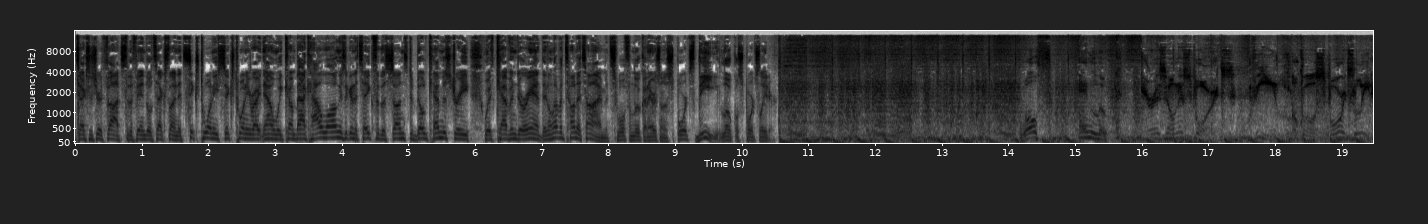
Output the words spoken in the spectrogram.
Text us your thoughts to the FanDuel text line at 620, 620 right now. When we come back, how long is it going to take for the Suns to build chemistry with Kevin Durant? They don't have a ton of time. It's Wolf and Luke on Arizona Sports, the local sports leader. Wolf and Luke, Arizona Sports, the local sports leader.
